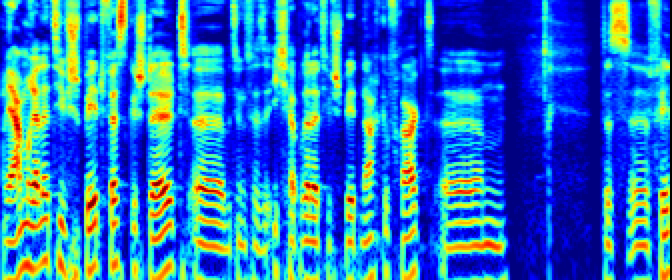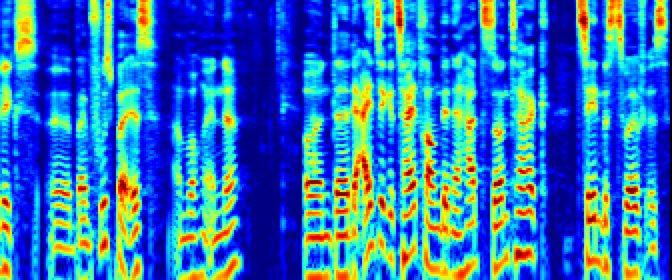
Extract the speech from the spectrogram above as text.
wir haben relativ spät festgestellt, äh, beziehungsweise ich habe relativ spät nachgefragt, ähm, dass äh, Felix äh, beim Fußball ist am Wochenende. Und äh, der einzige Zeitraum, den er hat, Sonntag 10 bis 12 ist.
